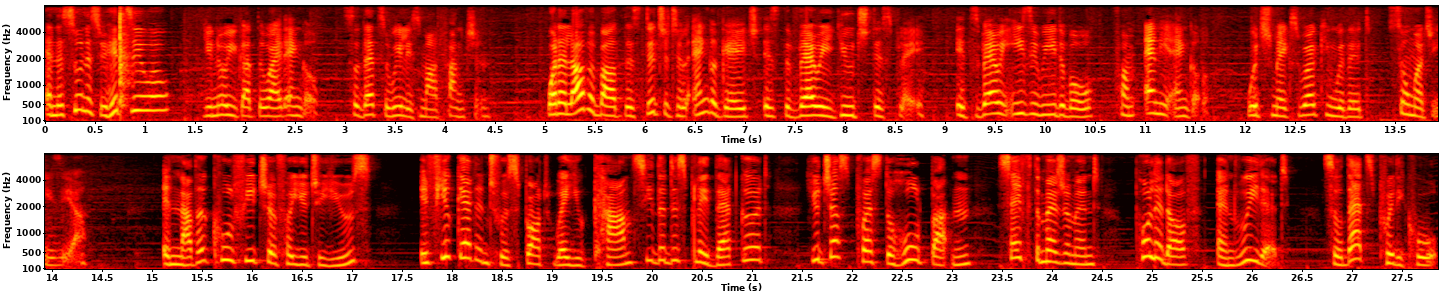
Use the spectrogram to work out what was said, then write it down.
And as soon as you hit zero, you know you got the right angle. So that's a really smart function. What I love about this digital angle gauge is the very huge display. It's very easy readable from any angle, which makes working with it so much easier. Another cool feature for you to use if you get into a spot where you can't see the display that good, you just press the hold button, save the measurement, pull it off and read it. So that's pretty cool.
